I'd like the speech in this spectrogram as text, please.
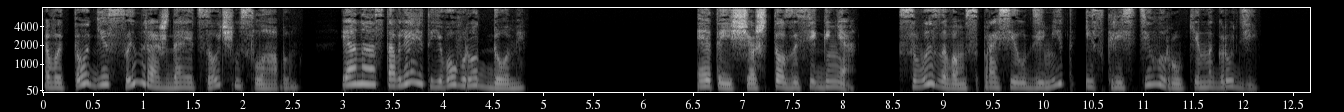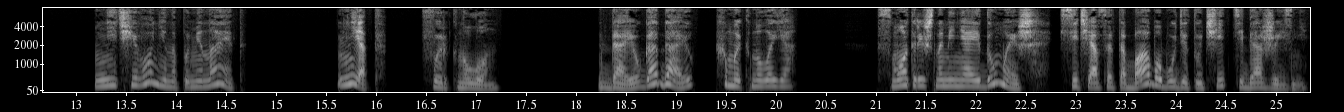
В итоге сын рождается очень слабым, и она оставляет его в роддоме. «Это еще что за фигня?» — с вызовом спросил Демид и скрестил руки на груди. «Ничего не напоминает?» «Нет», — фыркнул он. «Дай угадаю», — хмыкнула я. «Смотришь на меня и думаешь, сейчас эта баба будет учить тебя жизни.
